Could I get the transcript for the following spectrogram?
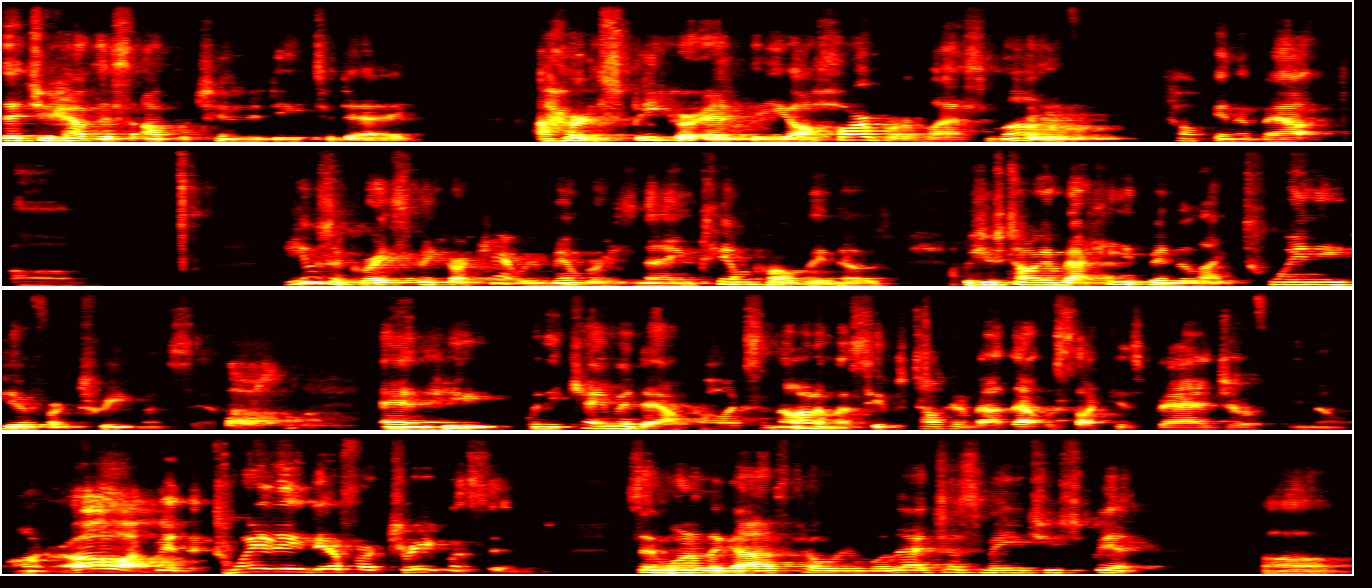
that you have this opportunity today. I heard a speaker at the uh, harbor last month talking about, um, he was a great speaker. I can't remember his name. Tim probably knows, but he was talking about he had been to like 20 different treatment centers. And he, when he came into Alcoholics Anonymous, he was talking about that was like his badge of, you know, honor. Oh, I've been to 20 different treatment centers. Said one of the guys told him, well, that just means you spent um,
